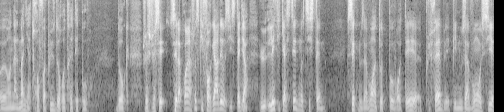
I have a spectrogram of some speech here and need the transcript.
Euh, en Allemagne, il y a trois fois plus de retraités pauvres. Donc, je, sais, c'est la première chose qu'il faut regarder aussi, c'est-à-dire l'efficacité de notre système c'est que nous avons un taux de pauvreté euh, plus faible et puis nous avons aussi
